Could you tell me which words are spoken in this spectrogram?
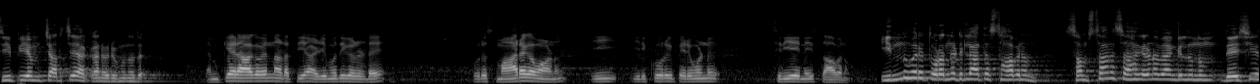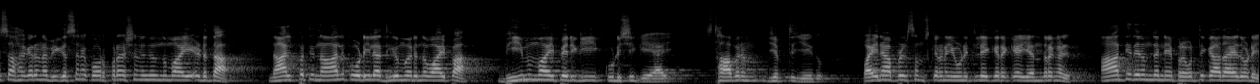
സി പി എം ചർച്ചയാക്കാൻ ഒരുങ്ങുന്നത്. എം കെ രാഘവൻ നടത്തിയ അഴിമതികളുടെ ഒരു സ്മാരകമാണ് ഈ ഇരിക്കൂറി പെരുമണ്ണ് ഈ സ്ഥാപനം. ഇന്നുവരെ തുറന്നിട്ടില്ലാത്ത സ്ഥാപനം സംസ്ഥാന സഹകരണ ബാങ്കിൽ നിന്നും ദേശീയ സഹകരണ വികസന കോർപ്പറേഷനിൽ നിന്നുമായി എടുത്ത നാൽപ്പത്തിനാല് കോടിയിലധികം വരുന്ന വായ്പ ഭീമമായി പെരുകി കുടിശ്ശികയായി. സ്ഥാപനം ജപ്തി ചെയ്തു. പൈനാപ്പിൾ സംസ്കരണ യൂണിറ്റിലേക്ക് ഇറക്കിയ യന്ത്രങ്ങൾ ആദ്യ ദിനം തന്നെ പ്രവർത്തിക്കാതായതോടെ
